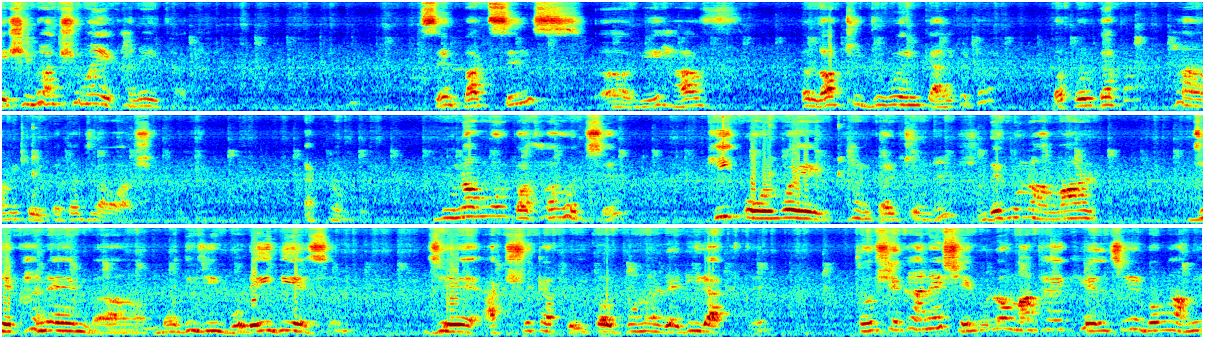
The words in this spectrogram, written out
বেশিরভাগ সময় এখানেই থাকি। But since we have lot to do in Calcutta বা কলকাতা হ্যাঁ আমি কলকাতা যাওয়া আসা করি। এক নম্বর। দু নম্বর কথা হচ্ছে, কি করব এখানকার জন্য? দেখুন, আমার যেখানে মোদিজি বলেই দিয়েছেন যে একশোটা পরিকল্পনা রেডি রাখতে। তো সেখানে সেগুলো মাথায় খেলছে এবং আমি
